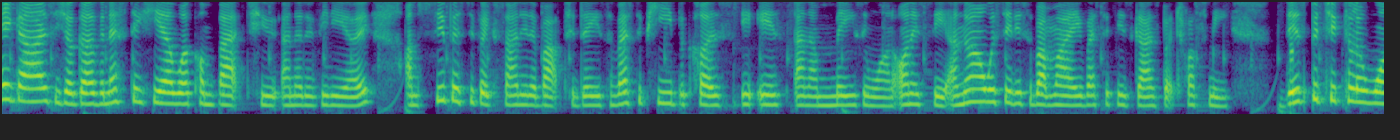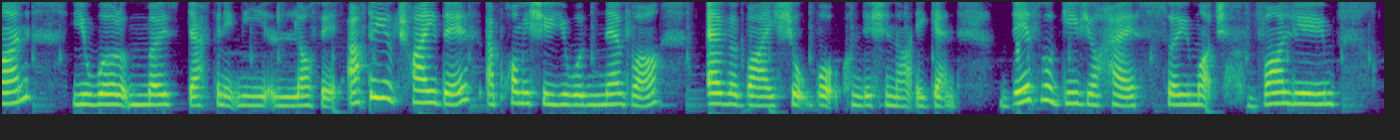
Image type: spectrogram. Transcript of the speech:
Hey guys, it's your girl Vanessa here. Welcome back to another video. I'm super super excited about today's recipe because it is an amazing one. Honestly, I know I always say this about my recipes guys, but trust me, this particular one you will most definitely love it. After you've tried this, I promise you you will never ever buy short bought conditioner again. This will give your hair so much volume,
